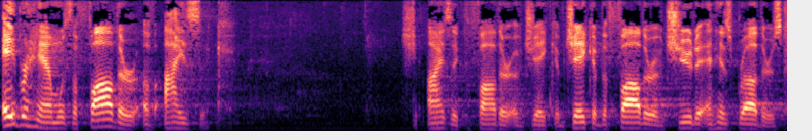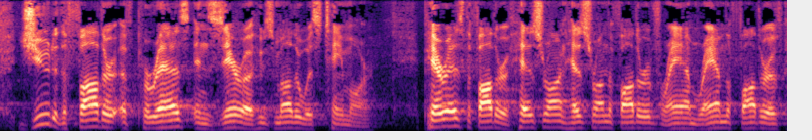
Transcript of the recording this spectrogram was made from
Abraham was the father of Isaac. Isaac, the father of Jacob. Jacob, the father of Judah and his brothers. Judah, the father of Perez and Zerah, whose mother was Tamar. Perez, the father of Hezron. Hezron, the father of Ram. Ram, the father of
